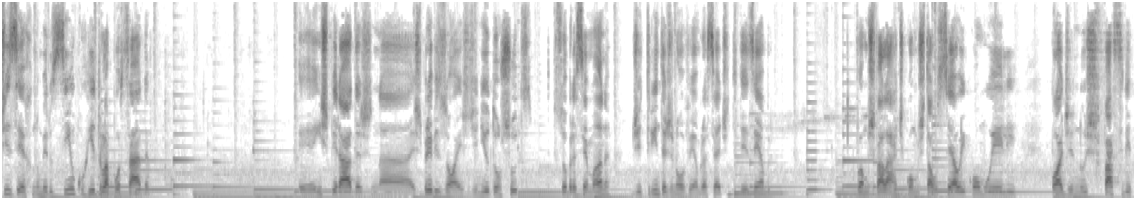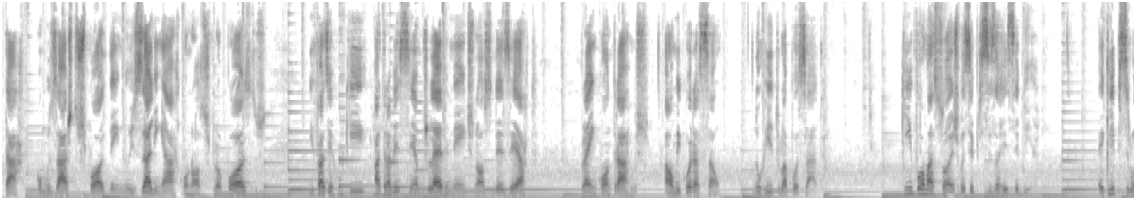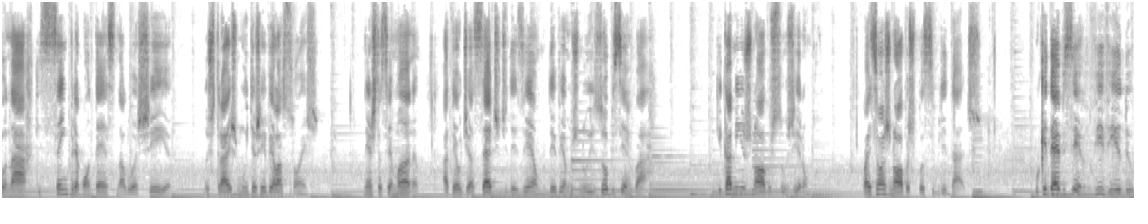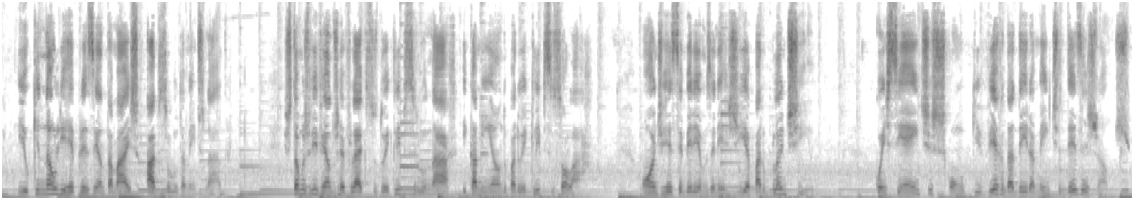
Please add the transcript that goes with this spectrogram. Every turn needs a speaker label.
Speaker 1: teaser número 5, Rito La Poçada, é, inspiradas nas previsões de Newton Schultz sobre a semana de 30 de novembro a 7 de dezembro. Vamos falar de como está o céu e como ele pode nos facilitar, como os astros podem nos alinhar com nossos propósitos e fazer com que atravessemos levemente nosso deserto para encontrarmos alma e coração no rito La Poçada. Que informações você precisa receber? O eclipse lunar, que sempre acontece na lua cheia, nos traz muitas revelações. Nesta semana, até o dia 7 de dezembro, devemos nos observar. Que caminhos novos surgiram? Quais são as novas possibilidades? O que deve ser vivido e o que não lhe representa mais absolutamente nada? Estamos vivendo os reflexos do eclipse lunar e caminhando para o eclipse solar onde receberemos energia para o plantio, conscientes com o que verdadeiramente desejamos.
